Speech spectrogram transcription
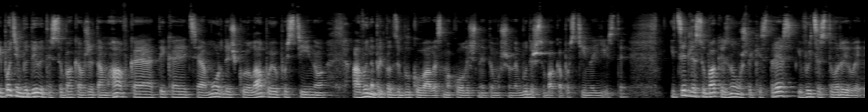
І потім ви дивитесь, собака вже там гавкає, тикається мордочкою, лапою постійно. А ви, наприклад, заблокували смаколичний, тому що не будеш собака постійно їсти. І це для собаки знову ж таки стрес, і ви це створили.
